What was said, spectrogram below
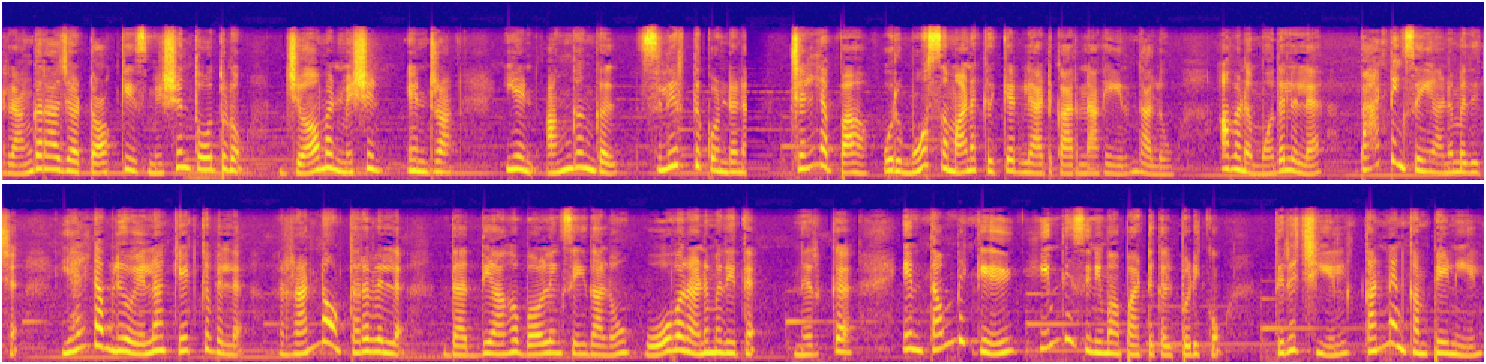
ரங்கராஜா டாக்கீஸ் மிஷின் தோத்துடும். ஜெர்மன் மிஷின் என்றான். என் அங்கங்கள் சிலிர்த்து கொண்டன. செல்லப்பா ஒரு மோசமான கிரிக்கெட் விளையாட்டுக்காரனாக இருந்தாலும் அவனை முதல்ல பேட்டிங் செய்ய அனுமதிச்சேன். எல்டபிள்யூ எல்லாம் கேட்கவில்லை. ரன் அவுட் தரவில்லை. தத்தியாக பவுலிங் செய்தாலும் ஓவர் அனுமதித்தேன். நிற்க என் தம்பிக்கு ஹிந்தி சினிமா பாட்டுகள் பிடிக்கும். திருச்சியில் கண்ணன் கம்பெனியில்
